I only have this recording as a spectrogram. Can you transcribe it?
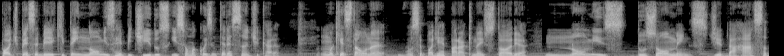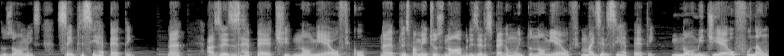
pode perceber que tem nomes repetidos. Isso é uma coisa interessante, cara. Uma questão, né? Você pode reparar que na história, nomes dos homens, de, da raça dos homens, sempre se repetem, né? Às vezes repete nome élfico, né? Principalmente os nobres, eles pegam muito nome élfico, mas eles se repetem. Nome de elfo, não.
